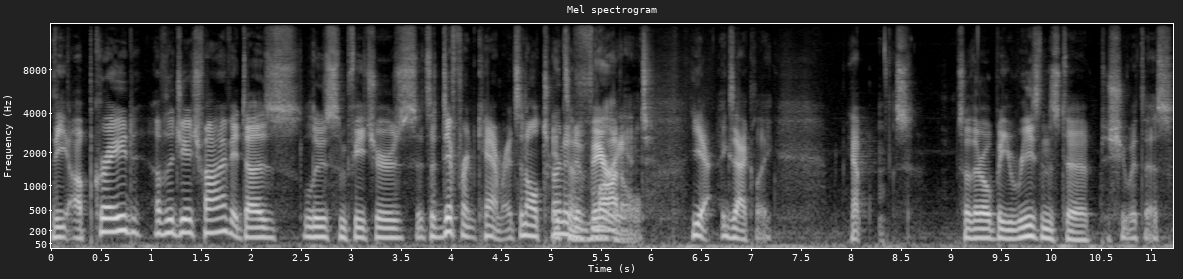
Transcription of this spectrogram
the upgrade of the GH5. It does lose some features. It's a different camera. It's an it's alternative model. variant. Yeah, exactly. Yep. So there will be reasons to, to shoot with this.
